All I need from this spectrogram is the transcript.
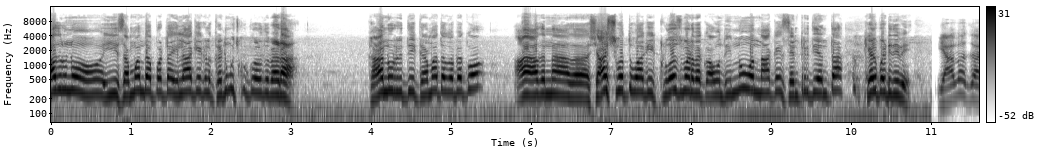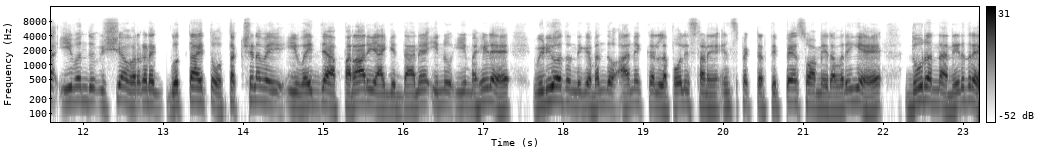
ಆದ್ರೂ ಈ ಸಂಬಂಧಪಟ್ಟ ಇಲಾಖೆಗಳು ಕಣ್ಮುಚ್ಕೊಳ್ಳೋದು ಬೇಡ. ಕಾನೂನು ರೀತಿ ಕ್ರಮ ತಗೋಬೇಕು. ಅದನ್ನು ಶಾಶ್ವತವಾಗಿ ಕ್ಲೋಸ್ ಮಾಡಬೇಕು. ಆ ಒಂದು ಇನ್ನೂ ಒಂದು ನಾಲ್ಕೈದು ಸೆಂಟ್ರ್ ಇದೆ ಅಂತ ಕೇಳ್ಪಟ್ಟಿದ್ದೀವಿ. ಯಾವಾಗ ಈ ಒಂದು ವಿಷಯ ಹೊರಗಡೆ ಗೊತ್ತಾಯ್ತೋ ತಕ್ಷಣವೇ ಈ ವೈದ್ಯ ಪರಾರಿಯಾಗಿದ್ದಾನೆ. ಇನ್ನು ಈ ಮಹಿಳೆ ವಿಡಿಯೋದೊಂದಿಗೆ ಬಂದು ಆನೇಕಲ್ ಪೊಲೀಸ್ ಠಾಣೆಯ ಇನ್ಸ್ಪೆಕ್ಟರ್ ತಿಪ್ಪೇಸ್ವಾಮಿರವರಿಗೆ ದೂರನ್ನ ನೀಡಿದ್ರೆ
